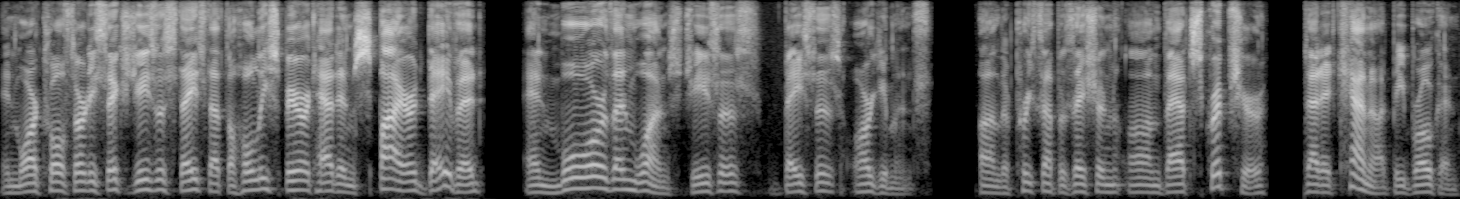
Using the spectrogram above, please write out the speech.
In Mark 12:36, Jesus states that the Holy Spirit had inspired David, and more than once Jesus bases arguments on the presupposition on that scripture that it cannot be broken.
